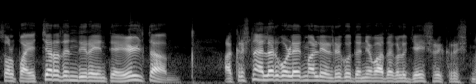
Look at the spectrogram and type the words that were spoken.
ಸ್ವಲ್ಪ ಎಚ್ಚರದಿಂದಿರಿ ಅಂತ ಹೇಳ್ತಾ, ಆ ಕೃಷ್ಣ ಎಲ್ಲರಿಗೂ ಒಳ್ಳೆಯದು ಮಾಡಲಿ, ಎಲ್ರಿಗೂ ಧನ್ಯವಾದಗಳು. ಜೈ ಶ್ರೀ ಕೃಷ್ಣ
